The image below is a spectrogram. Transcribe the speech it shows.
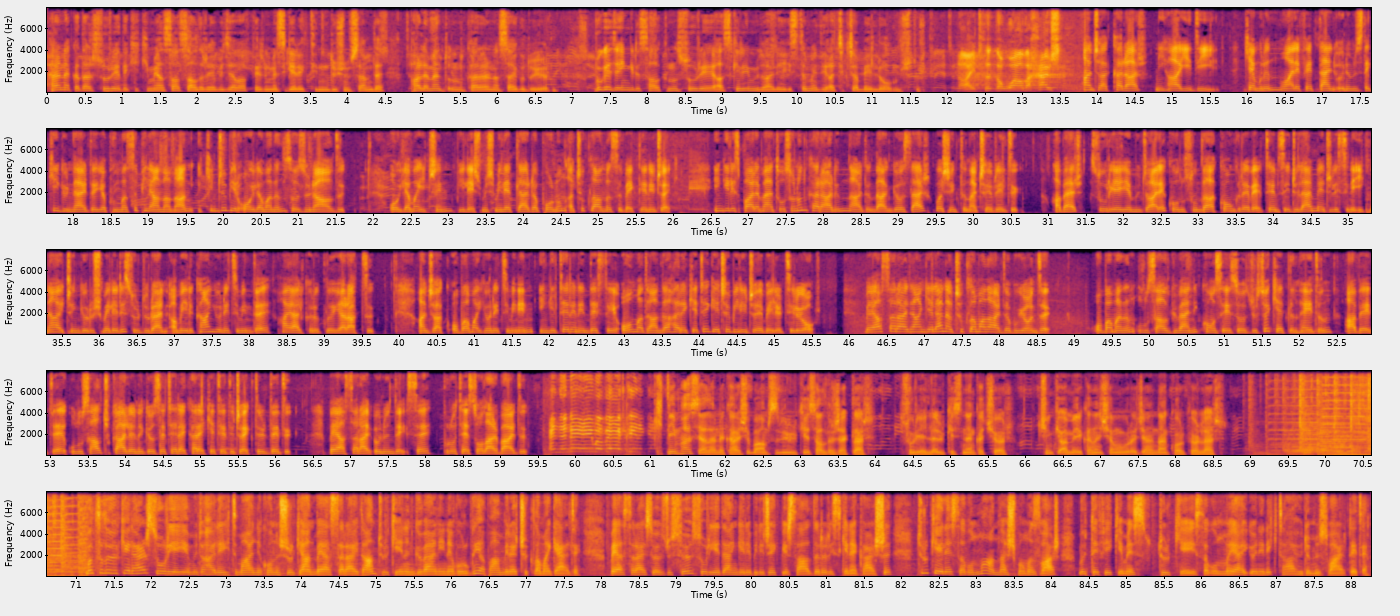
Her ne kadar Suriye'deki kimyasal saldırıya bir cevap verilmesi gerektiğini düşünsem de parlamentonun kararına saygı duyuyorum. Bu gece İngiliz halkının Suriye'ye askeri müdahaleyi istemediği açıkça belli olmuştur. Ancak karar nihai değil. Cameron muhalefetten önümüzdeki günlerde yapılması planlanan ikinci bir oylamanın sözünü aldı. Oylama için Birleşmiş Milletler raporunun açıklanması beklenecek. İngiliz parlamentosunun kararının ardından gözler Washington'a çevrildi. Haber, Suriye'ye müdahale konusunda Kongre ve Temsilciler Meclisi'ni ikna için görüşmeleri sürdüren Amerikan yönetiminde hayal kırıklığı yarattı. Ancak Obama yönetiminin İngiltere'nin desteği olmadan da harekete geçebileceği belirtiliyor. Beyaz Saray'dan gelen açıklamalar da bu yönde. Obama'nın Ulusal Güvenlik Konseyi Sözcüsü Kathleen Hayden, ABD ulusal çıkarlarını gözeterek hareket edecektir dedi. Beyaz Saray önünde ise protestolar vardı. Kitle imha silahlarına karşı bağımsız bir ülkeye saldıracaklar. Suriyeliler ülkesinden kaçıyor. Çünkü Amerika'nın Şam'ı vuracağından korkuyorlar. Batılı ülkeler Suriye'ye müdahale ihtimalini konuşurken Beyaz Saray'dan Türkiye'nin güvenliğine vurgu yapan bir açıklama geldi. Beyaz Saray sözcüsü Suriye'den gelebilecek bir saldırı riskine karşı Türkiye ile savunma anlaşmamız var, müttefikimiz Türkiye'yi savunmaya yönelik taahhüdümüz var dedi.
